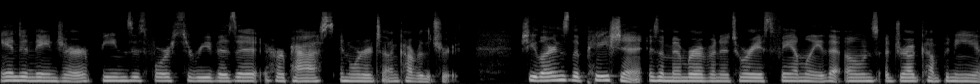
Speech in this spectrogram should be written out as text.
and in danger, Beans is forced to revisit her past in order to uncover the truth. She learns the patient is a member of a notorious family that owns a drug company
